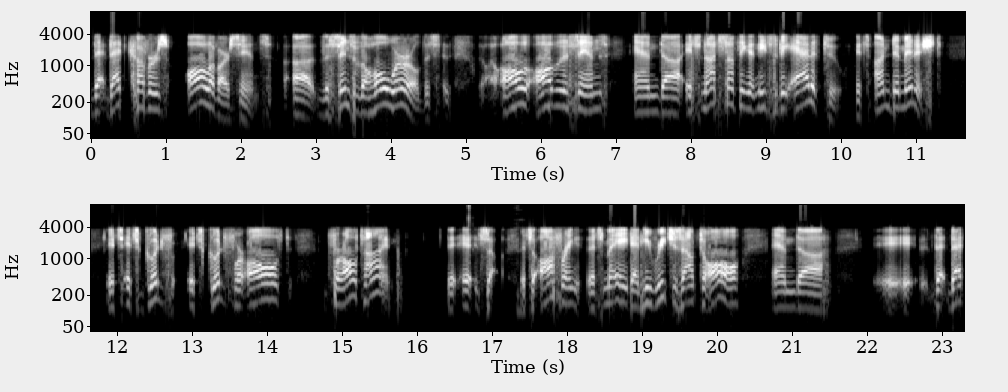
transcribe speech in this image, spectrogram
that that covers all of our sins, uh, the sins of the whole world, this, all all of the sins, and uh, it's not something that needs to be added to. It's undiminished. It's it's good. For, it's good for all for all time. It, it's a, it's an offering that's made, and He reaches out to all, and uh, it, that that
